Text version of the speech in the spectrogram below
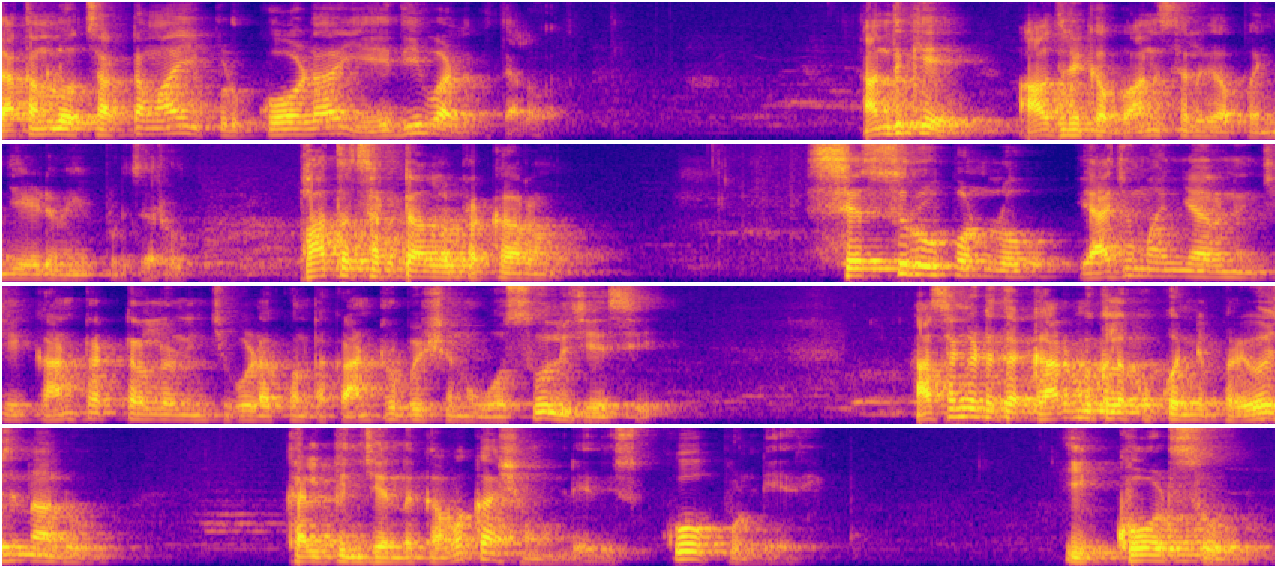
గతంలో చట్టమా ఇప్పుడు కూడా ఏది వాళ్ళకు తెలవదు. అందుకే ఆధునిక బానిసలుగా పనిచేయడమే ఇప్పుడు జరుగుతుంది పాత చట్టాల ప్రకారం సెస్ రూపంలో యాజమాన్యాల నుంచి కాంట్రాక్టర్ల నుంచి కూడా కొంత కాంట్రిబ్యూషన్ వసూలు చేసి అసంఘటిత కార్మికులకు కొన్ని ప్రయోజనాలు కల్పించేందుకు అవకాశం ఉండేది స్కోప్ ఉండేది. ఈ కోడ్సు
